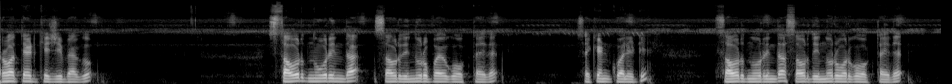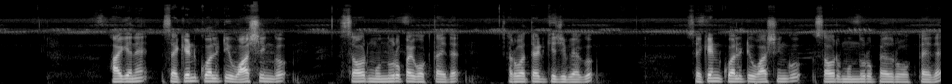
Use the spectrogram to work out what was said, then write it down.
ಅರವತ್ತೆರಡು ಕೆ ಜಿ ಬ್ಯಾಗು ಸಾವಿರದ ನೂರಿಂದ ಸಾವಿರದ ಇನ್ನೂರು ರೂಪಾಯಿಗೂ ಹೋಗ್ತಾ ಇದೆ. ಸೆಕೆಂಡ್ ಕ್ವಾಲಿಟಿ ಸಾವಿರದ ನೂರಿಂದ ಸಾವಿರದ ಇನ್ನೂರವರೆಗೂ ಹೋಗ್ತಾ ಇದೆ. ಹಾಗೆಯೇ ಸೆಕೆಂಡ್ ಕ್ವಾಲಿಟಿ ವಾಷಿಂಗು ಸಾವಿರದ ಮುನ್ನೂರು ರೂಪಾಯಿಗೆ ಹೋಗ್ತಾ ಇದೆ. ಅರವತ್ತೆರಡು K G bag. Second quality washing ಸಾವಿರದ ಮುನ್ನೂರು ರೂಪಾಯಿವರೆಗೂ ಹೋಗ್ತಾ ಇದೆ.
